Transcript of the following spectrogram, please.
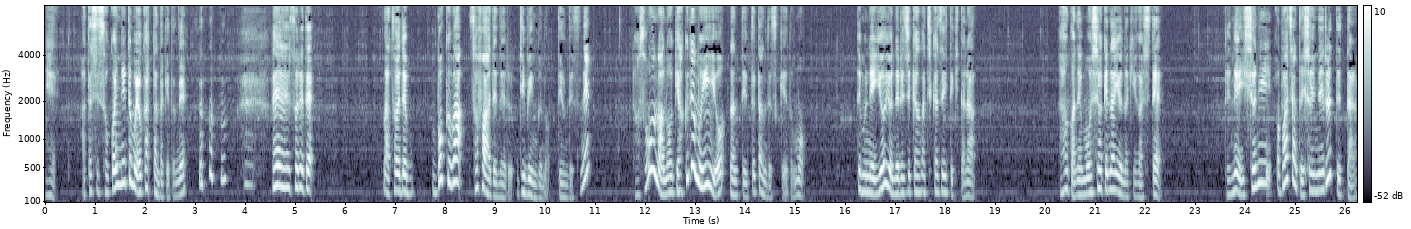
ね私そこに寝てもよかったんだけどね。えー、それでまあそれで僕はソファーで寝るリビングのって言うんですね。あそうなの？逆でもいいよなんて言ってたんですけれども。でもねいよいよ寝る時間が近づいてきたらなんかね申し訳ないような気がして。でね一緒におばあちゃんと一緒に寝るって言ったら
